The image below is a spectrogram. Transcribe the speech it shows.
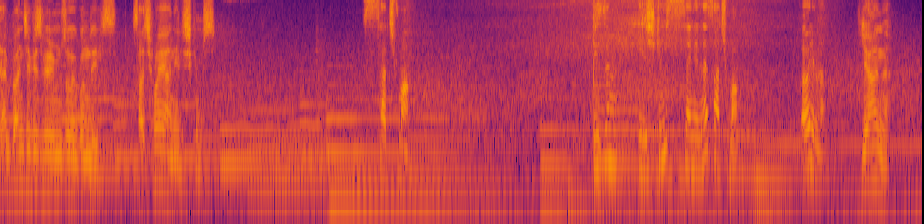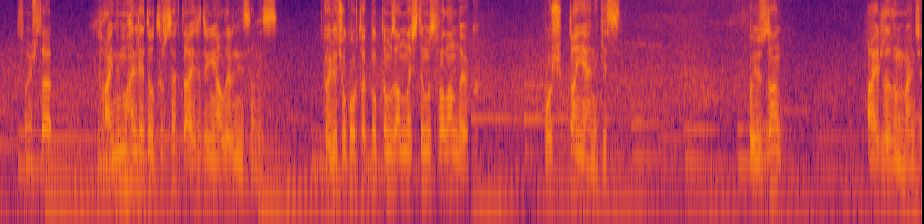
Yani bence biz birbirimize uygun değiliz. Saçma yani ilişkimiz. Saçma. Bizim ilişkimiz seninle saçma. Öyle mi? Yani sonuçta aynı mahallede otursak da ayrı dünyaların insanıyız. Öyle çok ortak noktamız, anlaştığımız falan da yok. Boşluktan yani kesin. O yüzden ayrılalım bence.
